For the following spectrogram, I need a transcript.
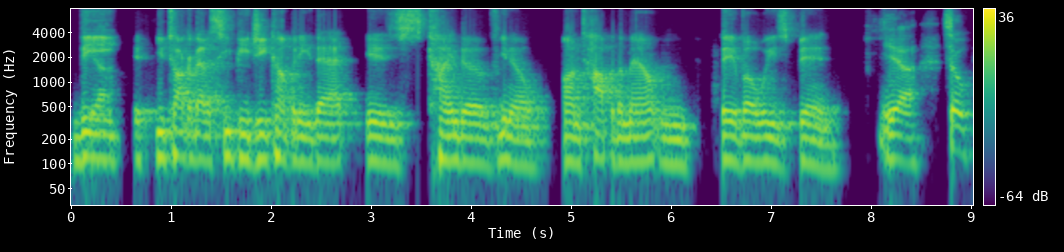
the yeah. if you talk about a CPG company that is kind of you know on top of the mountain, they've always been. Yeah. So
